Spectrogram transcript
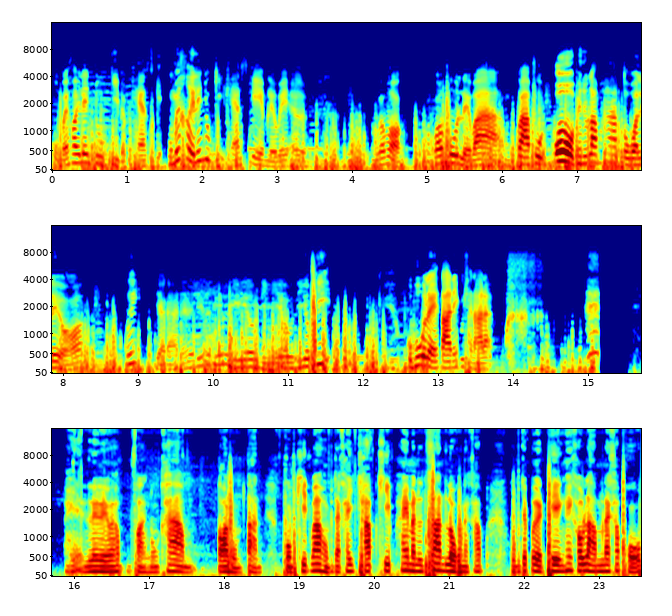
ผมไม่ค่อยเล่นยูกิแบบแคสเกมผมไม่เคยเล่นยูกิแคสเกมเลยเว้ยเออผมก็บอกผมก็พูดเลยว่าผมกล้าพูดโอ้เพนูลัมห้าตัวเลยเหรอเฮ้ยเดี๋ยวนะเดี๋ยวเดี๋ยวเดี๋ยวเดี๋ยวเดี๋ยวเดี๋ยวพี่กูพูดเลยตานี้กูชนะแล้ว เห็นเลยว่าฝั่งตรงข้ามตอนผมตัด ผมคิดว่าผมจะให้ชับคลิปให้มันสั้นลงนะครับ ผมจะเปิดเพลงให้เขาลำนะครับผม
